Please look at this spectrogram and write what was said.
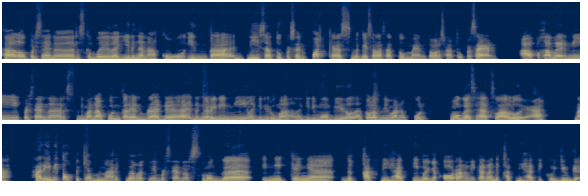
Halo Perseners, kembali lagi dengan aku, Inta, di 1% Podcast sebagai salah satu mentor 1%. Apa kabar nih Perseners? Di mana pun kalian berada, dengerin ini lagi di rumah, lagi di mobil, atau lagi di mana pun, semoga sehat selalu ya. Nah, hari ini topiknya menarik banget nih Perseners. Semoga ini kayaknya dekat di hati banyak orang nih, karena dekat di hatiku juga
